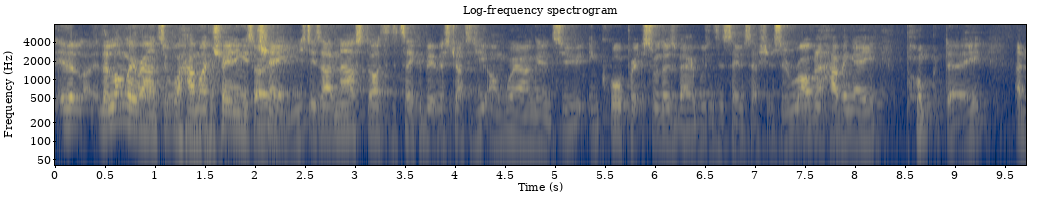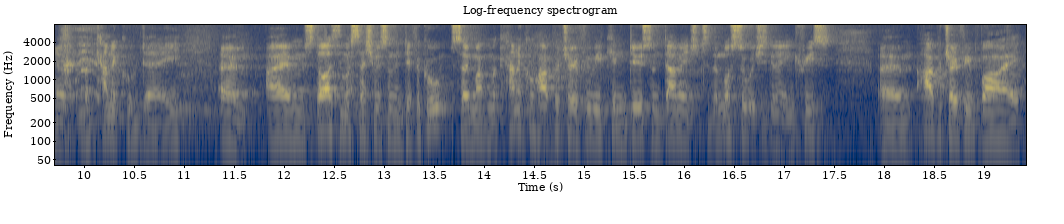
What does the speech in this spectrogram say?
the the long way around to how my training has Sorry. changed is I've now started to take a bit of a strategy on where I'm going to incorporate some of those variables into the same session. So rather than having a pump day and a mechanical day, um, I'm starting my session with something difficult. So my mechanical hypertrophy, we can do some damage to the muscle, which is going to increase um, hypertrophy by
